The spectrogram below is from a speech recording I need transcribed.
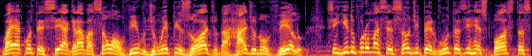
vai acontecer a gravação ao vivo de um episódio da Rádio Novelo, seguido por uma sessão de perguntas e respostas,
